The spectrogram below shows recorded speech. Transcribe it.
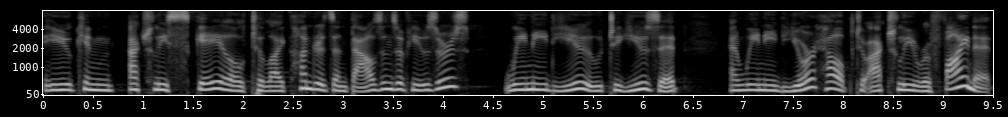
You can actually scale to like hundreds and thousands of users. We need you to use it and we need your help to actually refine it.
